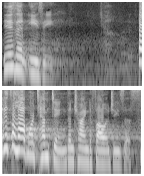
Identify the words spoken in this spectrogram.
isn't easy, but it's a lot more tempting than trying to follow Jesus.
